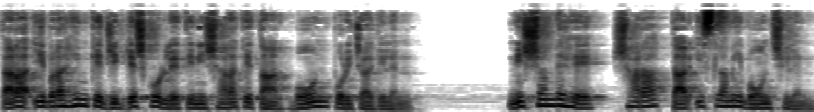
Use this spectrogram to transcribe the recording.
তারা ইব্রাহিমকে জিজ্ঞেস করলে তিনি সারাকে তার বোন পরিচয় দিলেন। নিঃসন্দেহে, সারা তার ইসলামী বোন ছিলেন।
